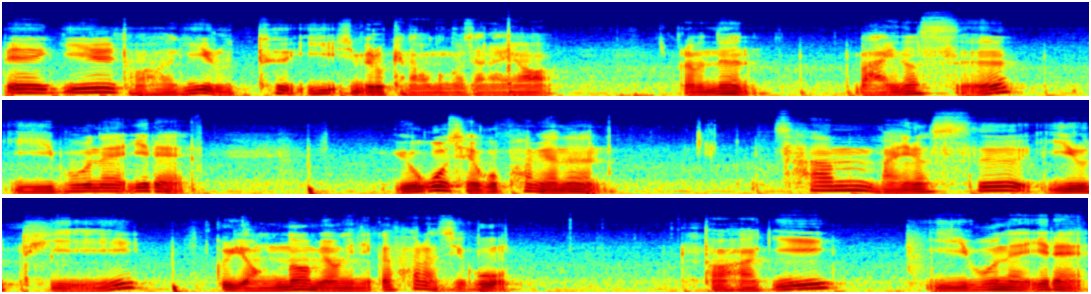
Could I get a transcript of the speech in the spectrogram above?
빼기 1 더하기 루트 2 지금 이렇게 나오는 거잖아요. 그러면은 마이너스 2분의 1에 요거 제곱하면은 3 마이너스 2 루트 2 그리고 0 넣으면 0이니까 사라지고 더하기 2분의 1에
